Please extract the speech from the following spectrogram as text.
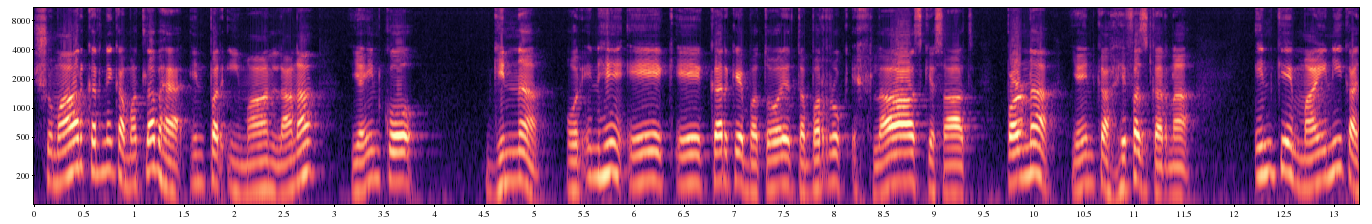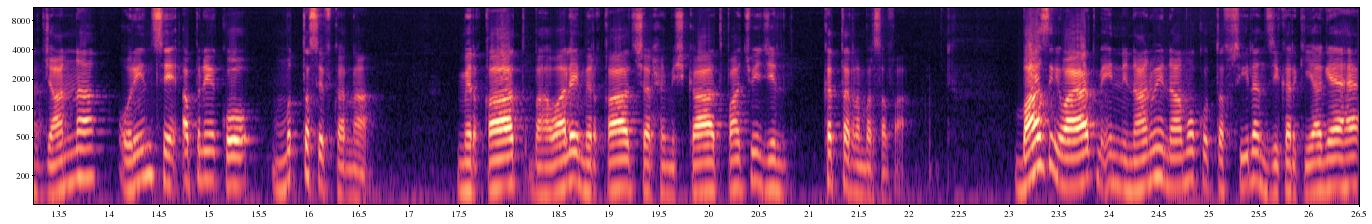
شمار کرنے کا مطلب ہے ان پر ایمان لانا یا ان کو گننا اور انہیں ایک ایک کر کے بطور تبرک اخلاص کے ساتھ پڑھنا یا ان کا حفظ کرنا، ان کے معنی کا جاننا اور ان سے اپنے کو متصف کرنا۔ مرقات بحوال مرقات، شرح مشکات، پانچویں جلد اکہتر نمبر صفحہ۔ بعض روایات میں ان ننانوے ناموں کو تفصیلا ذکر کیا گیا ہے،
